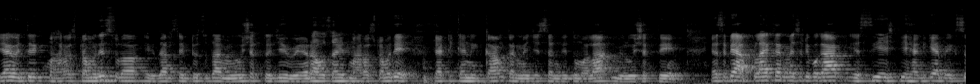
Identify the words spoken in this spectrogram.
या व्यतिरिक्त महाराष्ट्रामध्ये सुद्धा एक्झाम सेंटर सुद्धा मिळू शकतं. जे वेअर हाऊस आहेत महाराष्ट्रामध्ये त्या ठिकाणी काम करण्याची संधी तुम्हाला मिळू शकते. यासाठी अप्लाय करण्यासाठी बघा S C S T handicap ex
